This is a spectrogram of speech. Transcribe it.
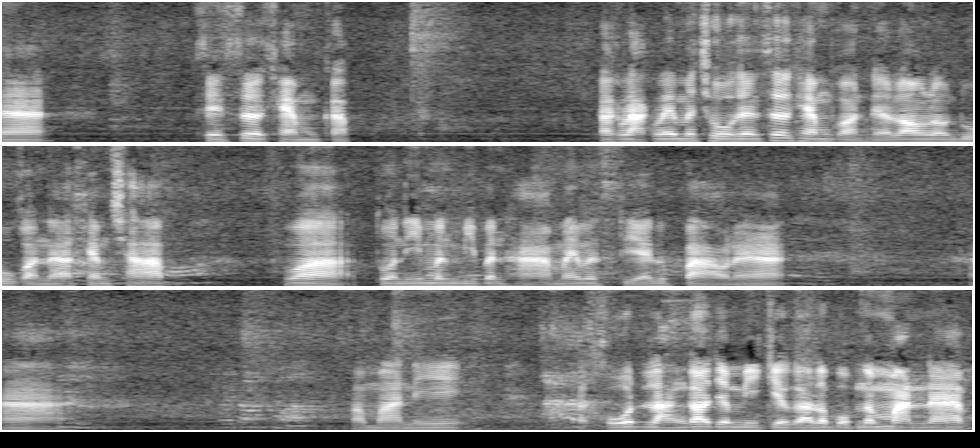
นะเซนเซอร์แคมกับ หลักๆเลยมันโชว์เซนเซอร์แคมก่อน เดี๋ยวลองลองดูก่อนนะแคมชาร์ปว่าตัวนี้มันมีปัญหาไหมมันเสียหรือเปล่านะฮะอ่า ประมาณนี้ โค้ดหลังก็จะมีเกี่ยวกับระบบน้ำมันนะครับ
